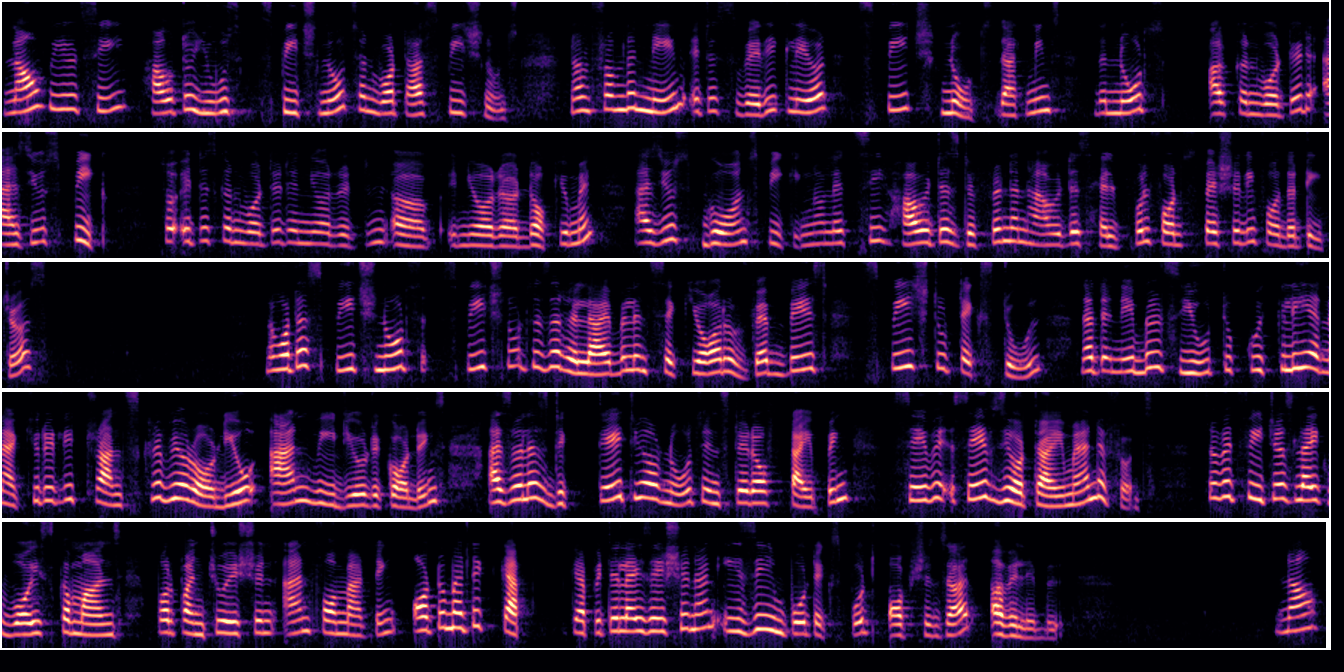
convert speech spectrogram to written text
Now we will see how to use speech notes and what are speech notes. Now from the name it is very clear speech notes that means the notes are converted as you speak. So it is converted in your written uh, in your uh, document as you go on speaking. Now let us see how it is different and how it is helpful for especially for the teachers. Now what are speech notes? Speech notes is a reliable and secure web based speech to text tool that enables you to quickly and accurately transcribe your audio and video recordings as well as dictate your notes instead of typing save, saves your time and efforts. So, with features like voice commands for punctuation and formatting, automatic cap capitalization and easy import export options are available. Now,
